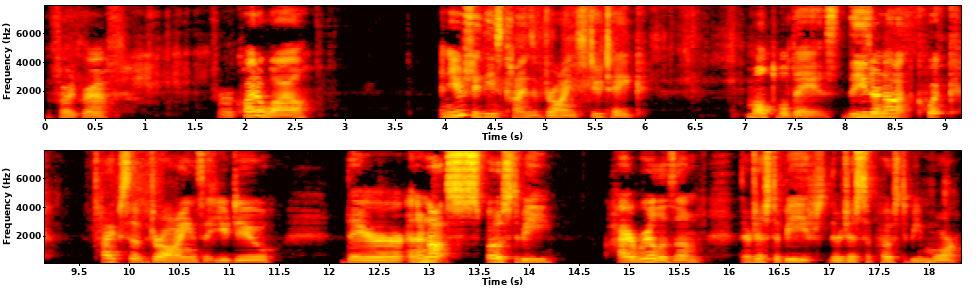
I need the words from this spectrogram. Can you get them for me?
the photograph for quite a while. And usually these kinds of drawings do take multiple days. These are not quick types of drawings that you do. They're and they're not supposed to be high realism. They're just to be they're just supposed to be more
